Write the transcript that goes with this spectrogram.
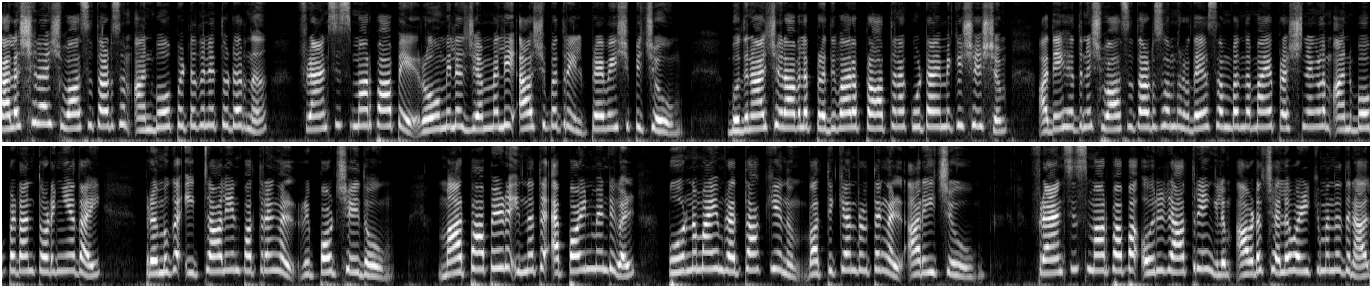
കലശലായി ശ്വാസതടസ്സം അനുഭവപ്പെട്ടതിനെ തുടർന്ന് ഫ്രാൻസിസ് മാർപാപ്പയെ റോമിലെ ജെമ്മലി ആശുപത്രിയിൽ പ്രവേശിപ്പിച്ചു. ബുധനാഴ്ച രാവിലെ പ്രതിവാര പ്രാർത്ഥന കൂട്ടായ്മയ്ക്ക് ശേഷം അദ്ദേഹത്തിന് ശ്വാസതടസ്സം ഹൃദയ സംബന്ധമായ പ്രശ്നങ്ങളും അനുഭവപ്പെടാൻ തുടങ്ങിയതായി പ്രമുഖ ഇറ്റാലിയൻ പത്രങ്ങൾ റിപ്പോർട്ട് ചെയ്തു. മാർപാപ്പയുടെ ഇന്നത്തെ അപ്പോയിന്റ്മെന്റുകൾ പൂർണമായും റദ്ദാക്കിയെന്നും വത്തിക്കാൻ വൃത്തങ്ങൾ അറിയിച്ചു. ഫ്രാൻസിസ് മാർപ്പാപ്പ ഒരു രാത്രിയെങ്കിലും അവിടെ ചെലവഴിക്കുമെന്നതിനാൽ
